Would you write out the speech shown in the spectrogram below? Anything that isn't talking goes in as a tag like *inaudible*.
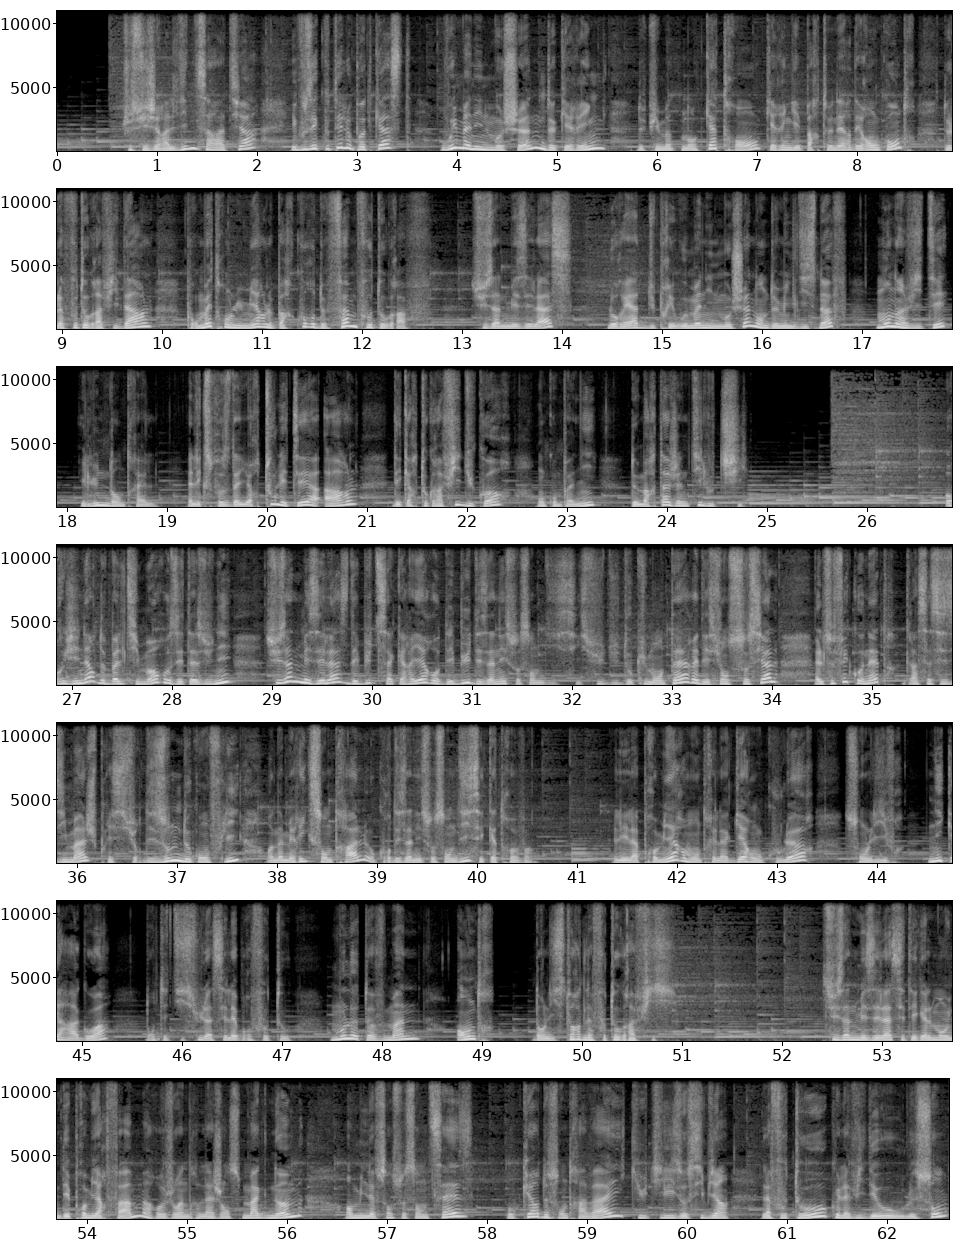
Je suis Géraldine Saratia et vous écoutez le podcast Women in Motion de Kering. Depuis maintenant 4 ans, Kering est partenaire des rencontres de la photographie d'Arles pour mettre en lumière le parcours de femmes photographes. Suzanne Mézelas, lauréate du prix Women in Motion en 2019, mon invitée est l'une d'entre elles. Elle expose d'ailleurs tout l'été à Arles des cartographies du corps en compagnie de Marta Gentilucci. Originaire de Baltimore aux États-Unis, Suzanne Mézelas débute sa carrière au début des années 70. Issue du documentaire et des sciences sociales, elle se fait connaître grâce à ses images prises sur des zones de conflit en Amérique centrale au cours des années 70 et 80. Elle est la première à montrer la guerre en couleur, son livre Nicaragua, dont est issue la célèbre photo Molotov Man, entre dans l'histoire de la photographie. Suzanne Mézelas est également une des premières femmes à rejoindre l'agence Magnum en 1976, au cœur de son travail, qui utilise aussi bien la photo que la vidéo ou le son,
